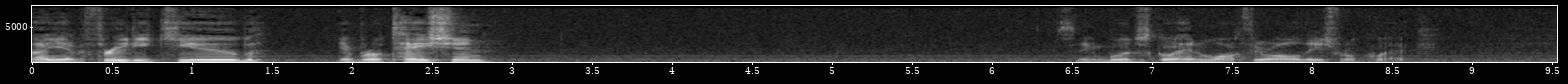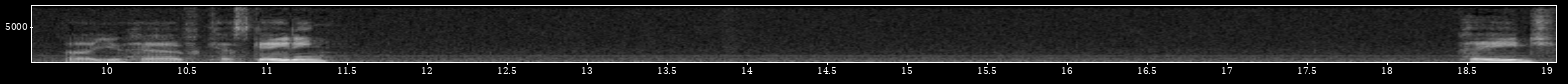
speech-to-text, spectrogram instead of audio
Uh, you have a 3D cube, you have rotation. So we'll just go ahead and walk through all these real quick. Uh, you have cascading. Page.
